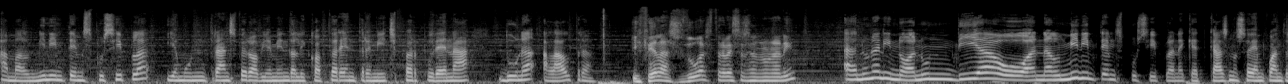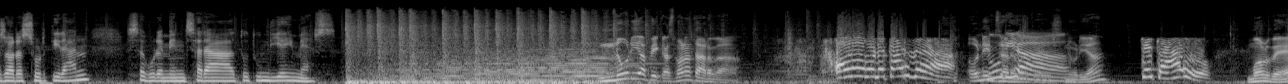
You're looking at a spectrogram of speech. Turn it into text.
amb el mínim temps possible i amb un transfer, òbviament, d'helicòpter entremig per poder anar d'una a l'altra. I fer les dues travesses en una nit? En una nit no, en un dia o en el mínim temps possible. En aquest cas no sabem quantes hores sortiran, segurament serà tot un dia i més. Núria Piques, bona tarda. Hola, bona tarda. On ets Núria. ara mateix, Núria? Què tal? Molt bé.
